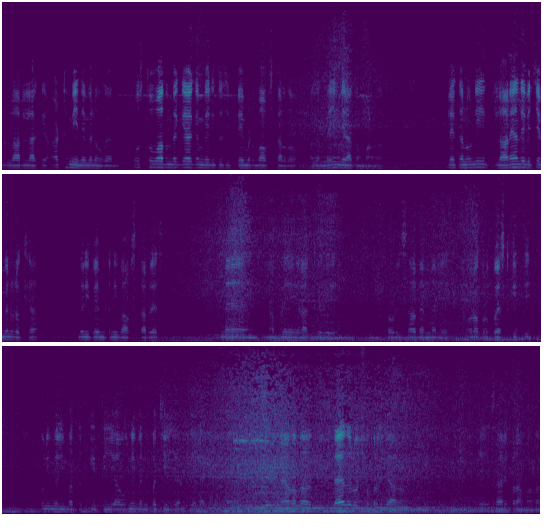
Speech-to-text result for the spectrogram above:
ਲਾ ਲਾ ਕੇ 8 ਮਹੀਨੇ ਮੈਨੂੰ ਹੋ ਗਏ। ਉਸ ਤੋਂ ਬਾਅਦ ਮੈਂ ਕਿਹਾ ਕਿ ਮੇਰੀ ਤੁਸੀਂ ਪੇਮੈਂਟ ਵਾਪਸ ਕਰ ਦਿਓ, ਅਗਰ ਨਹੀਂ ਮੇਰਾ ਕੰਮ ਬਣਦਾ। ਲੇਕਿਨ ਉਹਨੇ ਲਾਰਿਆਂ ਦੇ ਵਿੱਚ ਮੈਨੂੰ ਰੱਖਿਆ। ਮੇਰੀ ਪੇਮੈਂਟ ਨਹੀਂ ਵਾਪਸ ਕਰ ਰਹੇ ਸੀ। ਮੈਂ ਆਪਣੇ ਇਲਾਕੇ ਦੇ ਰੌੜੀ ਸਾਹਿਬ ਐਮਐਲਏ ਉਹਨਾਂ ਕੋਲ ਰਿਕੁਐਸਟ ਕੀਤੀ। ਉਹਨੇ ਮੇਰੀ ਮਦਦ ਕੀਤੀ ਆ, ਉਹਨੇ ਮੈਨੂੰ 25000 ਰੁਪਏ ਲੈ ਕੇ ਦਿੱਤਾ। ਮੈਂ ਉਹਨਾਂ ਦਾ ਤਹਿ ਦਿਲੋਂ ਸ਼ੁਕਰਗੁਜ਼ਾਰ ਹਾਂ ਤੇ ਸਾਰੇ ਭਰਾਵਾਂ ਦਾ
